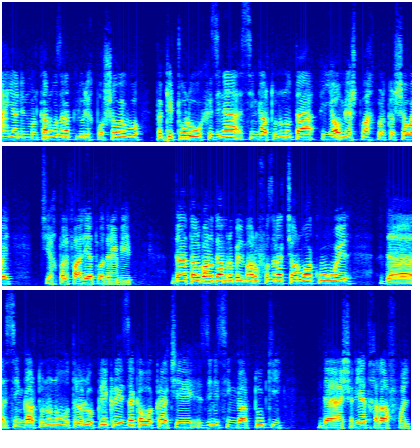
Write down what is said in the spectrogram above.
نهی عن المنکر وزارت لوري خپور شوی وو پکې ټولو خزینه سنگارتونونو ته یو میاشت وخت ورکړ شوی چې خپل فعالیت ودروي د طالبانو د امر بالمعروف وزارت چارواکو وویل د سنگارتونونو تړلو پریکړه ځکه وکړه چې ځینې سنگارتوکي د شریعت خلاف ول.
